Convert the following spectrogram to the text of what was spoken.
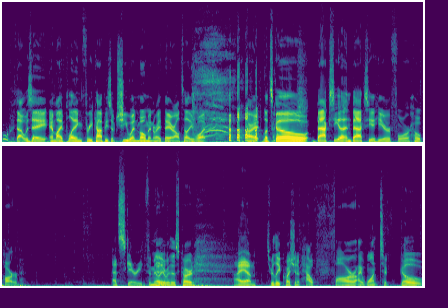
Whew. That was a am I playing three copies of Chi Wen moment right there, I'll tell you what. All right, let's go Baxia and Baxia here for Hope Harb. That's scary. Familiar with this card? I am. It's really a question of how far I want to go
